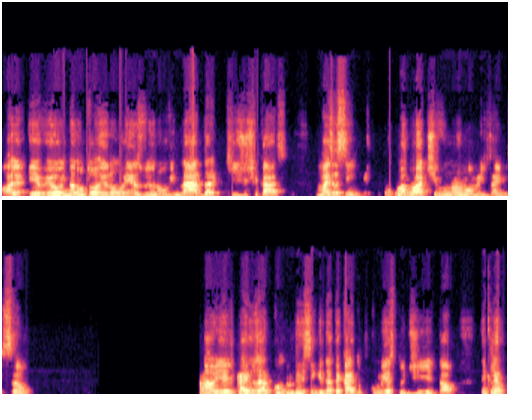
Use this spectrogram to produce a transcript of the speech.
Olha, eu, eu ainda não tô, eu não, Enzo, eu não vi nada que justificasse. Mas assim, quando o ativo normalmente está em emissão, não, e ele caiu 0,35, ele deve ter caído no começo do dia e tal. Tem que lembrar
